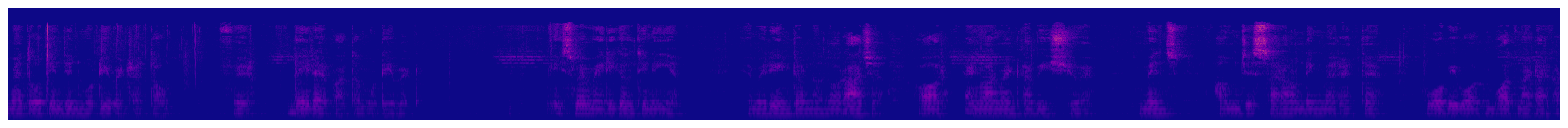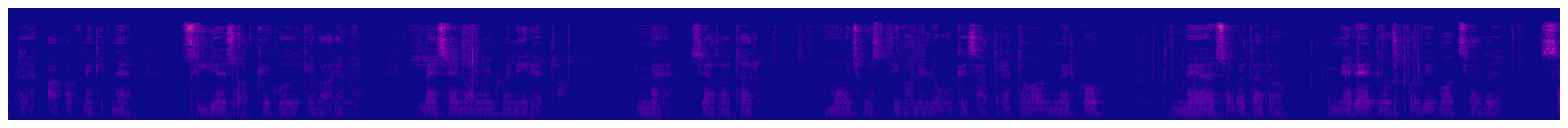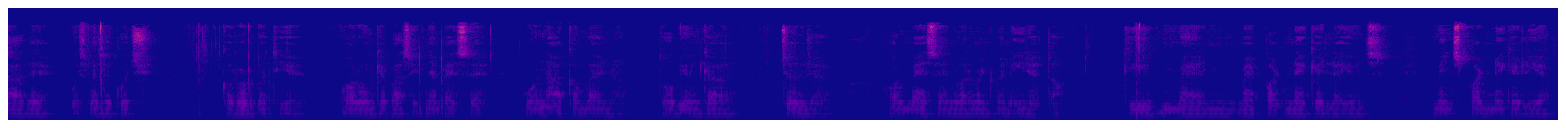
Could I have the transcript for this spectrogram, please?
मैं दो तीन दिन मोटिवेट रहता हूँ फिर नहीं रह पाता मोटिवेट इसमें मेरी गलती नहीं है, ये मेरी इंटरनल और आज और एनवायरनमेंट का भी इश्यू है। मीन्स हम जिस सराउंडिंग में रहते हैं, वो भी बहुत बहुत मैटर करता है। आप अपने कितने सीरियस हो आपके गोल के बारे में? मैं ऐसे एनवायरनमेंट में नहीं रहता मैं ज़्यादातर मौज मस्ती वाले लोगों के साथ रहता हूँ, और मेरे को, मैं ऐसा बताता हूँ कि मेरे दोस्तों भी बहुत सारे सारे उसमें से कुछ करोड़पति है। और उनके पास इतने पैसे, वो ना कमाए ना तो भी उनका चल जाए। और मैं ऐसे एनवायरनमेंट में नहीं रहता कि मैं मैं पढ़ने के लिए मीन्स पढ़ने के लिए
